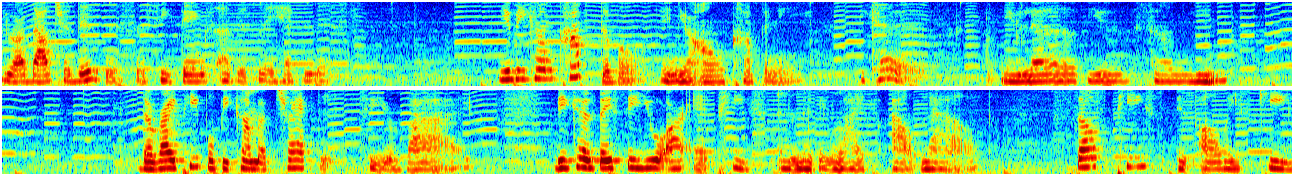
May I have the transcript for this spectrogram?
You are about your business and see things others may have missed. You become comfortable in your own company because you love you some you. The right people become attracted to your vibe because they see you are at peace and living life out loud. Self peace is always key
